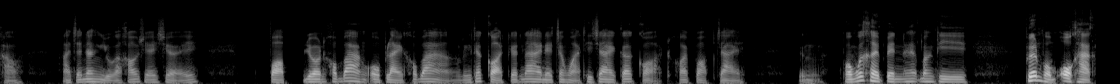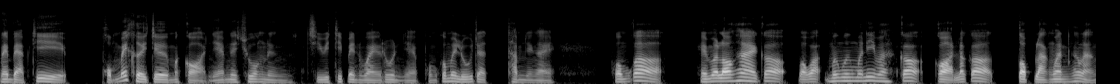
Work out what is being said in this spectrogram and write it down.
เขา อาจจะนั่งอยู่กับเขาเฉยๆปลอบโยนเขาบ้างโอบไหล่เขาบ้าง หรือถ้ากอดกันได้ในจังหวะที่ใช่ก็กอดคอยปลอบใจอผมก็เคยเป็นนะครับบางทีเพื่อนผมอกหักในแบบที่ผมไม่เคยเจอมาก่อนเนี่ยในช่วงหนึ่งชีวิตที่เป็นวัยรุ่นเนี่ยผมก็ไม่รู้จะทำยังไง ผมก็เห็นมาร้องไห้ก็บอกว่ามึงมึงมานี่มา ก็กอดแล้วก็ตบหลังมันข้างหลัง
